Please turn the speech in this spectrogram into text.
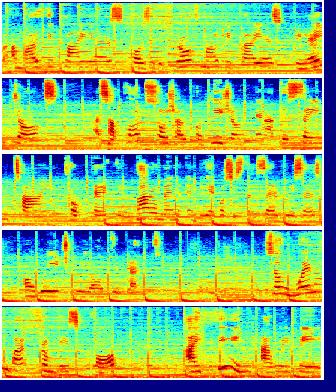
uh, multipliers, positive growth multipliers, create jobs, uh, support social cohesion, and at the same time protect the environment and the ecosystem services on which we all depend. So when I'm back from this COP, I think I will be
